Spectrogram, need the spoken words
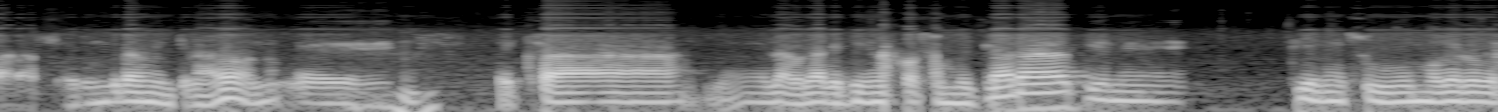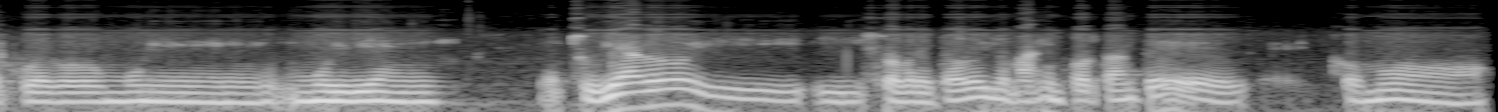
para ser un gran entrenador, ¿no? Eh, está, la verdad que tiene las cosas muy claras, tiene tiene su modelo de juego muy, muy bien estudiado y, sobre todo, y lo más importante, cómo,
